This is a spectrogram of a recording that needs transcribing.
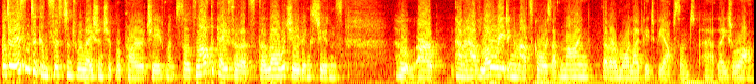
but there isn't a consistent relationship with prior achievement. So it's not the case that it's the low achieving students who are kind of have low reading and math scores at nine that are more likely to be absent uh, later on.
